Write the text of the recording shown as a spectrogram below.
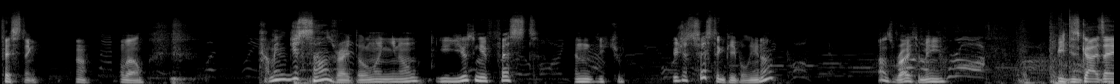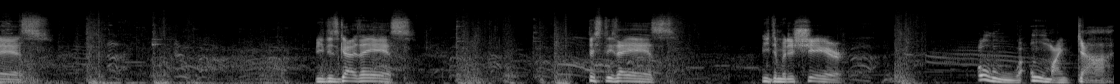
Fisting. Oh, well. I mean, it just sounds right, though. Like, you know, you're using your fist and you- you're just fisting people, you know? Sounds right to me. Beat this guy's ass. Beat this guy's ass. Fist his ass. Beat him with a shear. Oh, oh my God.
